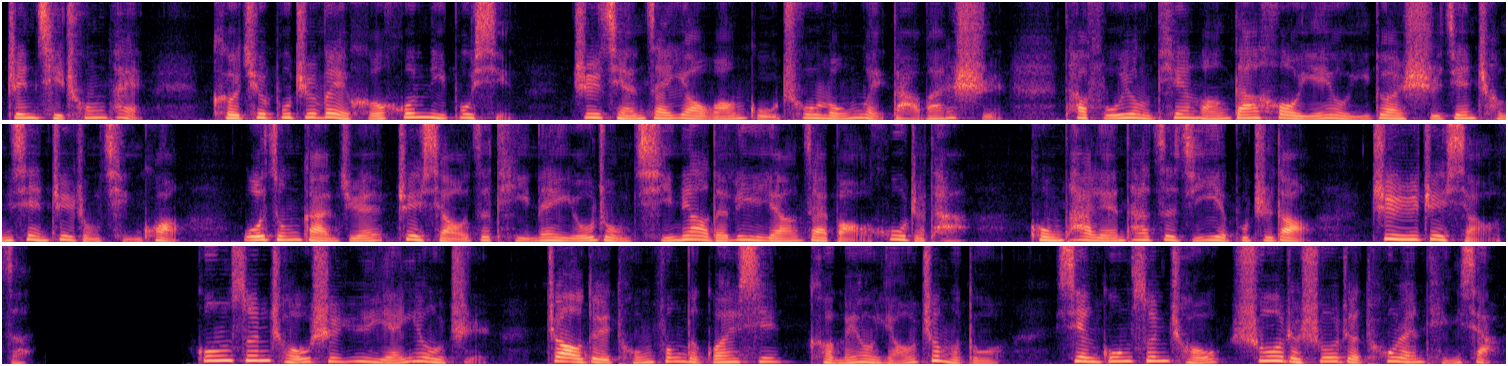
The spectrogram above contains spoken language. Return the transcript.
真气充沛，可却不知为何昏迷不醒。之前在药王谷出龙尾大弯时，他服用天王丹后，也有一段时间呈现这种情况。我总感觉这小子体内有种奇妙的力量在保护着他，恐怕连他自己也不知道。至于这小子……”公孙仇是欲言又止，赵对童风的关心可没有姚这么多。见公孙仇说着说着突然停下，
